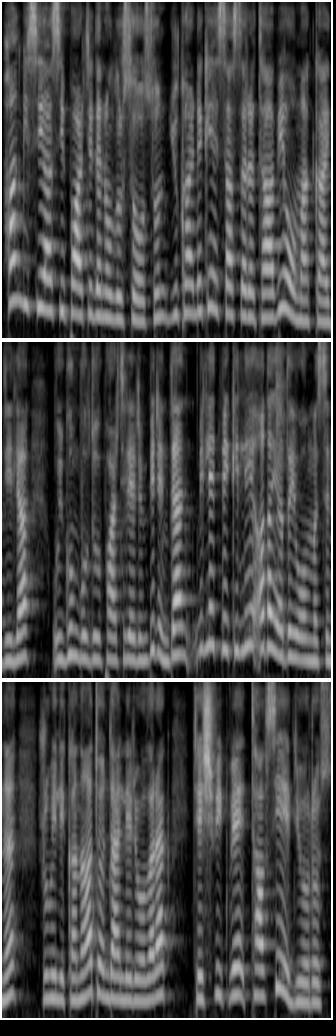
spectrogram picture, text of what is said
hangi siyasi partiden olursa olsun yukarıdaki esaslara tabi olmak kaydıyla uygun bulduğu partilerin birinden milletvekilliği aday adayı olmasını Rumeli kanaat önderleri olarak teşvik ve tavsiye ediyoruz.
